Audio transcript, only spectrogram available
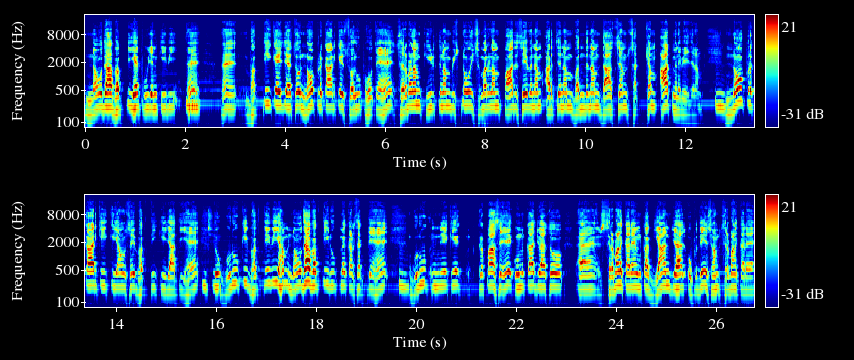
नवधा भक्ति है पूजन की भी हैं, भक्ति के जैसो नौ प्रकार के स्वरूप होते हैं। श्रवणम कीर्तनम विष्णु स्मरणम पाद सेवनम अर्चनम वंदनम दास्यम सख्यम आत्मनिवेदनम। नौ प्रकार की क्रियाओं से भक्ति की जाती है। तो गुरु की भक्ति भी हम नौधा भक्ति रूप में कर सकते हैं। गुरु ने के कृपा से उनका जो है सो श्रवण करें उनका ज्ञान जो है उपदेश हम श्रवण करें।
